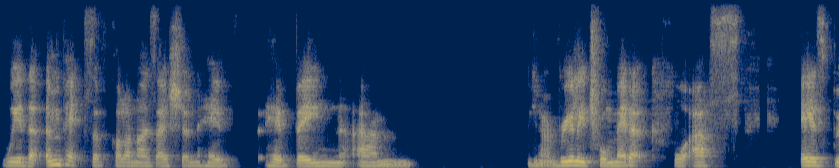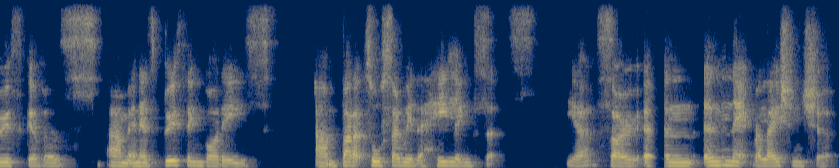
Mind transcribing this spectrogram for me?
where the impacts of colonization have have been, um, you know, really traumatic for us as birth givers um, and as birthing bodies. Um, but it's also where the healing sits. Yeah. So in in that relationship,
